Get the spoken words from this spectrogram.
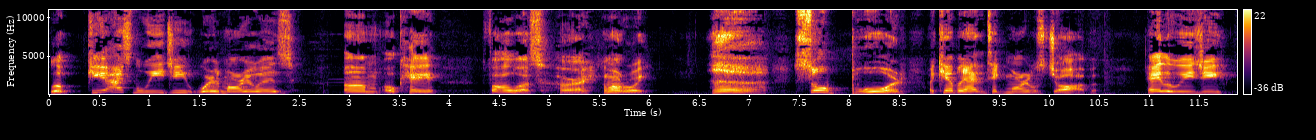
Look, can you ask Luigi where Mario is? Um, okay. Follow us. Alright, come on, Roy. so bored. I can't believe I had to take Mario's job. Hey, Luigi.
